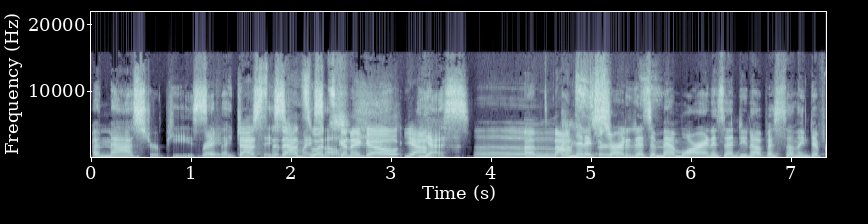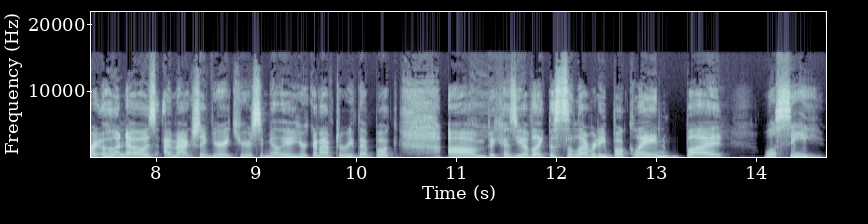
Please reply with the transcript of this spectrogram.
a masterpiece. If I do That's say the, so that's myself. what's going to go. Yeah. Yes. A And then it started masterpiece. as a memoir and is ending up as something different. Who knows? I'm actually very curious, Amelia. You're going to have to read that book um, because you have like the celebrity book lane, but we'll see.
